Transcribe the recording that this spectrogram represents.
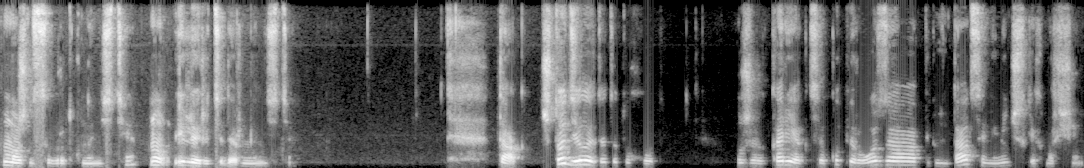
Можно сыворотку нанести, ну или ретидерм нанести. Так, что делает этот уход? Уже коррекция купероза, пигментация, мимических морщин.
